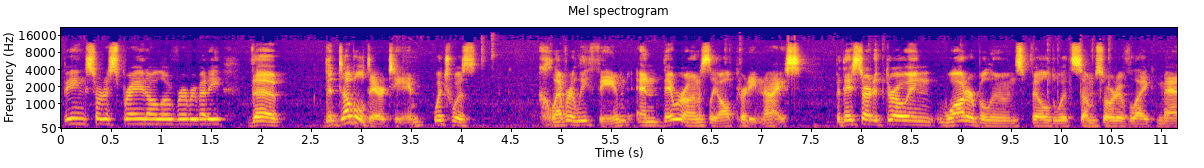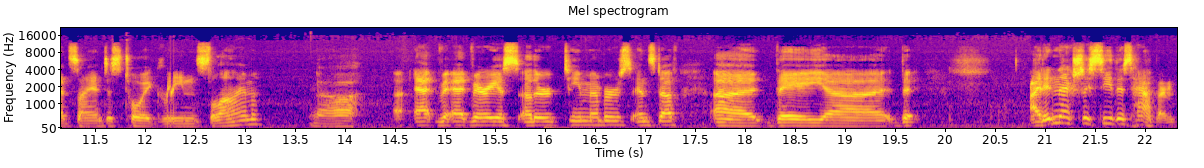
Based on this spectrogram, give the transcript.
being sort of sprayed all over everybody. The the Double Dare team, which was cleverly themed, and they were honestly all pretty nice. But they started throwing water balloons filled with some sort of like mad scientist toy green slime Nah. Uh, at at various other team members and stuff. Uh, they, uh, the, I didn't actually see this happen,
